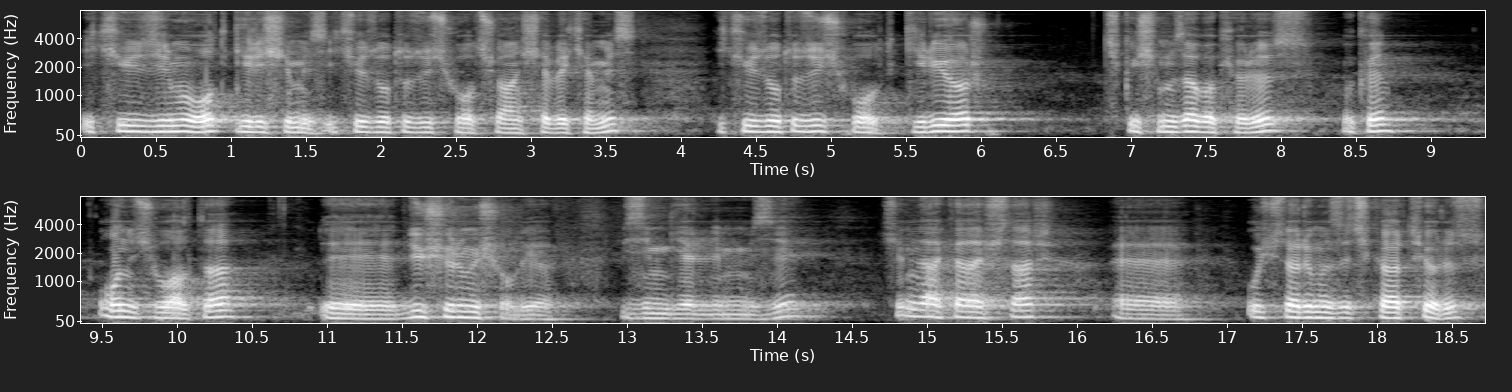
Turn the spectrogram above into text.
220 volt girişimiz. 233 volt şu an şebekemiz. 233 volt giriyor. Çıkışımıza bakıyoruz. Bakın 13 volta e, düşürmüş oluyor bizim gerilimimizi. Şimdi arkadaşlar e, uçlarımızı çıkartıyoruz.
